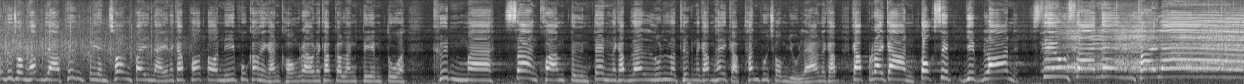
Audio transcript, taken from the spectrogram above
ท่านผู้ชมครับอย่าเพิ่งเปลี่ยนช่องไปไหนนะครับ เพราะตอนนี้ผู้เข้าแข่งขันของเรานะครับกำลังเตรียมตัวขึ้นมาสร้างความตื่นเต้นนะครับ และลุ้นระทึกนะครับให้กับท่านผู้ชมอยู่แล้วนะครับ กับรายการตก 10 หยิบล้าน Still Standing Thailand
